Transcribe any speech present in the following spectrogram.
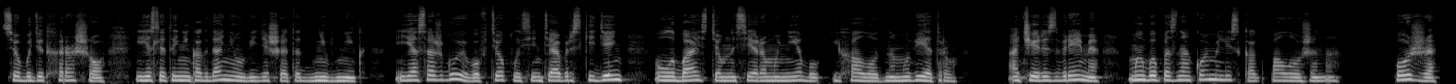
Все будет хорошо, если ты никогда не увидишь этот дневник. Я сожгу его в теплый сентябрьский день, улыбаясь темно-серому небу и холодному ветру. А через время мы бы познакомились как положено. Позже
